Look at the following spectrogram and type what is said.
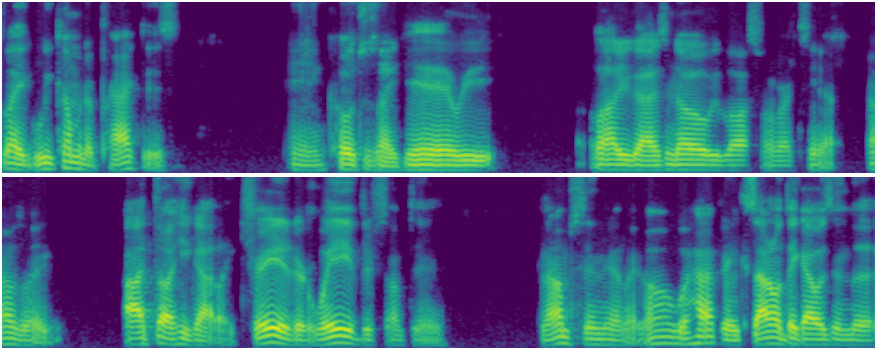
like we coming to practice, and coach was like, "Yeah, we a lot of you guys know we lost one of our team." I was like, I thought he got like traded or waived or something, and I'm sitting there like, "Oh, what happened?" Because I don't think I was in the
